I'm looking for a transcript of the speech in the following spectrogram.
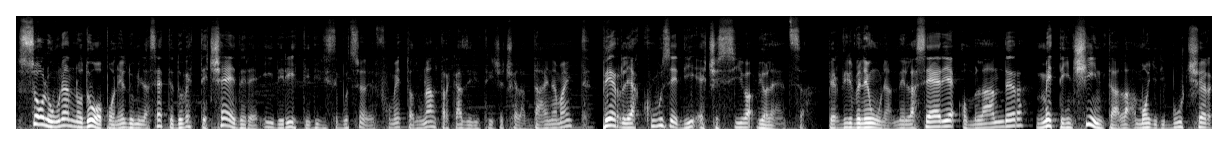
solo un anno dopo, nel 2007, dovette cedere i diritti di distribuzione del fumetto ad un'altra casa editrice, cioè la Dynamite, per le accuse di eccessiva violenza. Per dirvene una, nella serie Homelander mette incinta la moglie di Butcher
